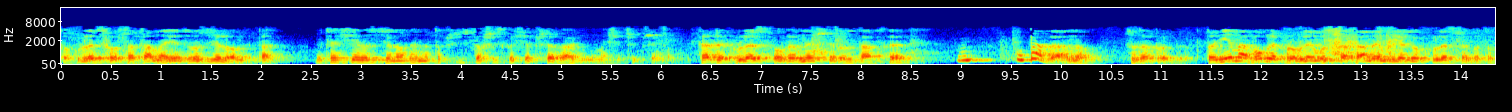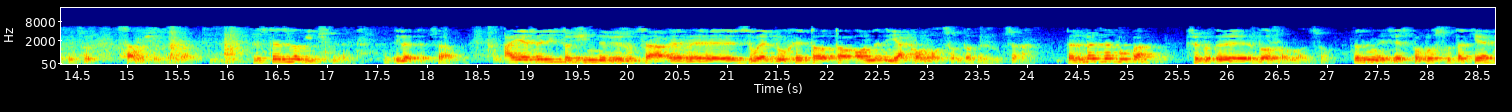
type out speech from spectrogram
To królestwo szatana jest rozdzielone, tak? No to jak się rozdzielone, no to przecież to wszystko się przewali, nie ma się czym przejmować. Każde królestwo wewnętrzne rozdarte no, upada, no. Co za problem? To nie ma w ogóle problemu z szatanem i jego królestwem, bo to wszystko samo się załatwi. Że to jest logiczne. Ile to trzeba? A jeżeli ktoś inny wyrzuca e, e, złe duchy, to, to on jaką mocą to wyrzuca? Też Belzebuba? Czy e, Bożą mocą? Rozumiecie? Jest po prostu takie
